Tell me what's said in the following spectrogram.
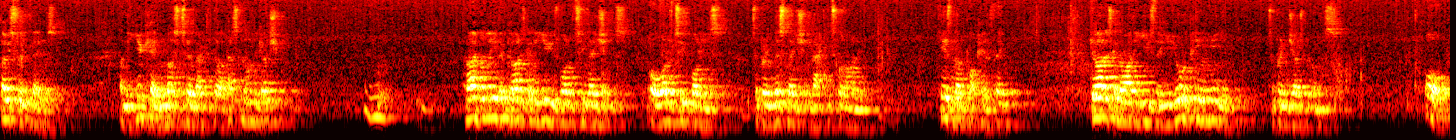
Those three things. And the UK must turn back to God. That's non-negotiable. And I believe that God is going to use one or two nations, or one or two bodies, to bring this nation back into alignment. Here's an unpopular thing. God is going to either use the European Union to bring judgment on us. Or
